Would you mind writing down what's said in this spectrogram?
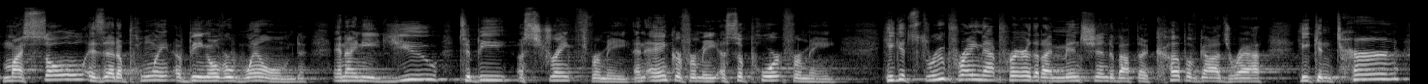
My soul is at a point of being overwhelmed, and I need you to be a strength for me, an anchor for me, a support for me. He gets through praying that prayer that I mentioned about the cup of God's wrath. He can turn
